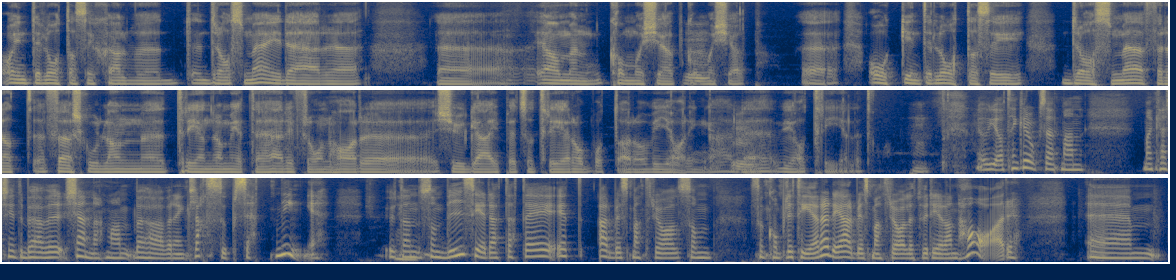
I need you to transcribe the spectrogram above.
Och inte låta sig själv eh, dras med i det här, eh, eh, ja men kom och köp, kom och köp. Eh, och inte låta sig dras med för att eh, förskolan eh, 300 meter härifrån har eh, 20 iPads och tre robotar och vi har inga, eller vi har tre eller två. Och jag tänker också att man, man kanske inte behöver känna att man behöver en klassuppsättning. Utan som vi ser det, att detta är ett arbetsmaterial som, som kompletterar det arbetsmaterialet vi redan har. Ehm,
